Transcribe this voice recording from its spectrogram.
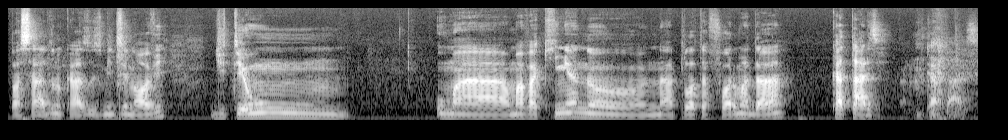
passado, no caso, 2019, de ter um uma, uma vaquinha no, na plataforma da Catarse. Catarse.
